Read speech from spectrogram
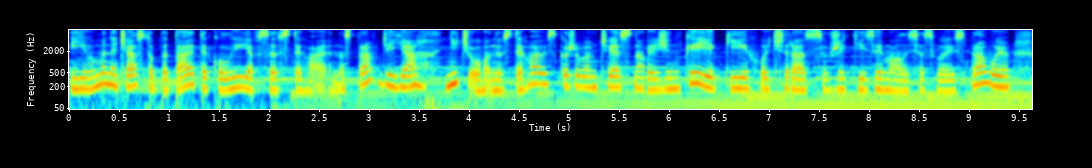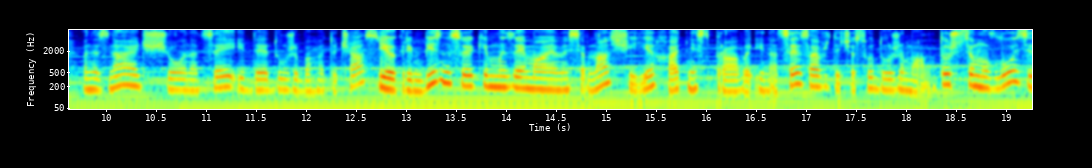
І ви мене часто питаєте, коли я все встигаю. Насправді я нічого не встигаю, скажу вам чесно. Жінки, які хоч раз в житті займалися своєю справою, вони знають, що на це йде дуже багато часу. І окрім бізнесу, яким ми займаємося, в нас ще є хатні справи, і на це завжди часу дуже мало. Тож в цьому влозі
